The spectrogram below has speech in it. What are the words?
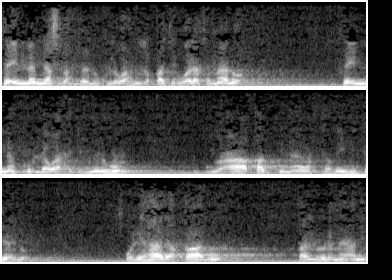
فإن لم يصلح فعل كل واحد للقتل ولا تمالؤ فإن كل واحد منهم يعاقب بما يقتضيه فعله. ولهذا قالوا قال العلماء يعني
